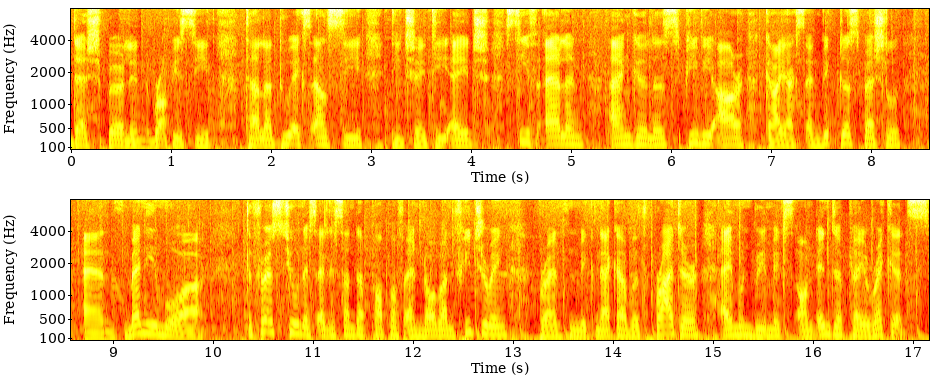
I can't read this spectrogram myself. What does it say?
Dash Berlin, Robbie Seed, Tyler 2XLC, DJ TH, Steve Allen, Angelus, PVR, Gaiax, and Victor Special, and many more. The first tune is Alexander Popov and Norman featuring Brandon Mignacca with Brighter, Aimoon remix on Interplay Records.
